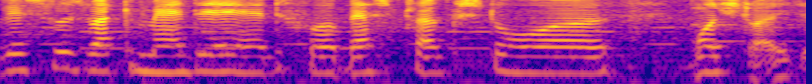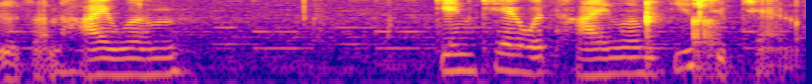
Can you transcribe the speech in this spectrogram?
this was recommended for best drugstore moisturizers on Hyram Skincare with Hyram's YouTube channel.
